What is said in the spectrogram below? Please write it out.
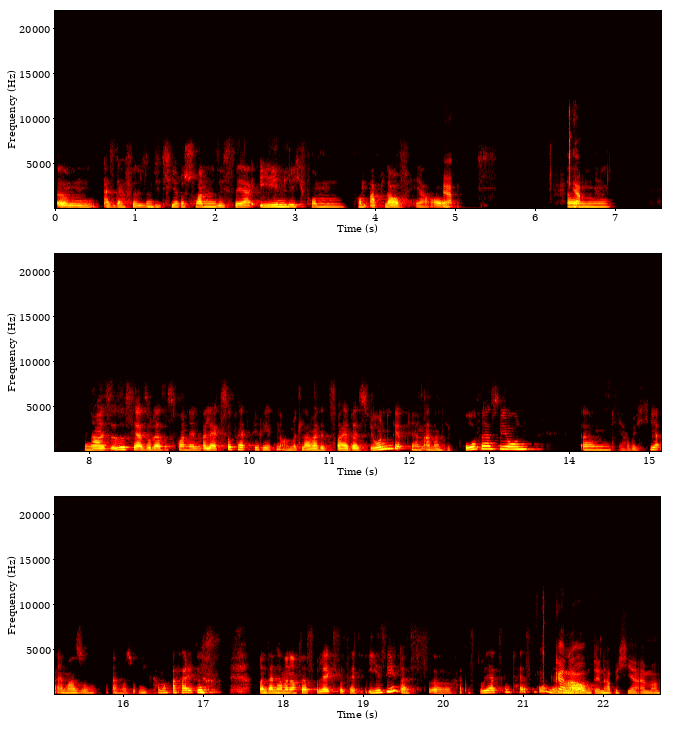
ähm, also dafür sind die Tiere schon sich sehr ähnlich vom, vom Ablauf her auch. Ja. Ähm, ja. Genau, jetzt ist es ja so, dass es von den Relaxopad-Geräten auch mittlerweile zwei Versionen gibt. Wir haben einmal die Pro-Version, ähm, die habe ich hier einmal so, einmal so in die Kamera halten. Und dann haben wir noch das Relaxopad Easy, das äh, hattest du ja zum Testen. Genau, genau den habe ich hier einmal.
